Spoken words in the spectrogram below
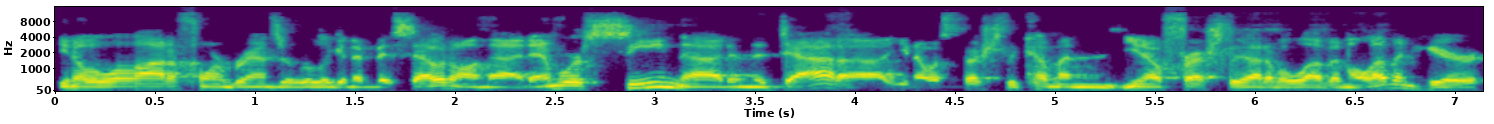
you know, a lot of foreign brands are really going to miss out on that. And we're seeing that in the data, you know, especially coming, you know, freshly out of 11 11 here,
